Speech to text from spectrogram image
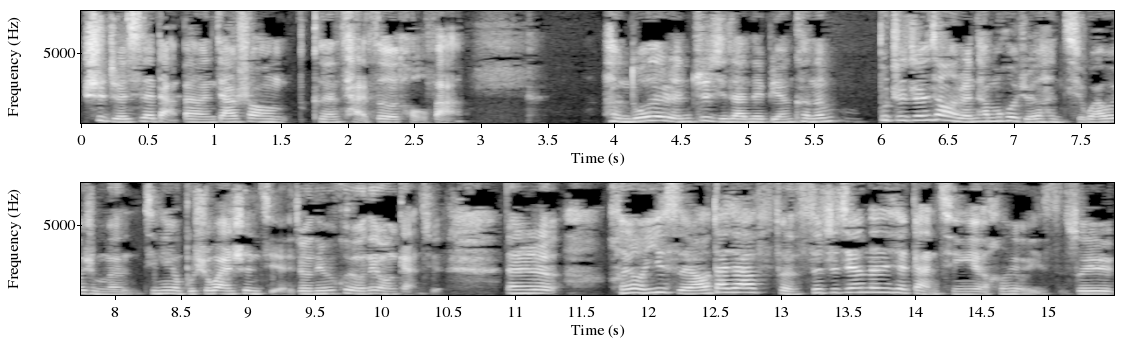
视觉系的打扮加上可能彩色的头发，很多的人聚集在那边，可能。不知真相的人，他们会觉得很奇怪，为什么今天又不是万圣节？就那会有那种感觉，但是很有意思。然后大家粉丝之间的那些感情也很有意思，所以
